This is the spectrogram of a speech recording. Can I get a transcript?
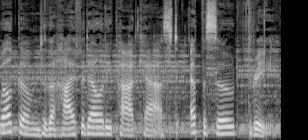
Welcome to the High Fidelity Podcast, Episode 3.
